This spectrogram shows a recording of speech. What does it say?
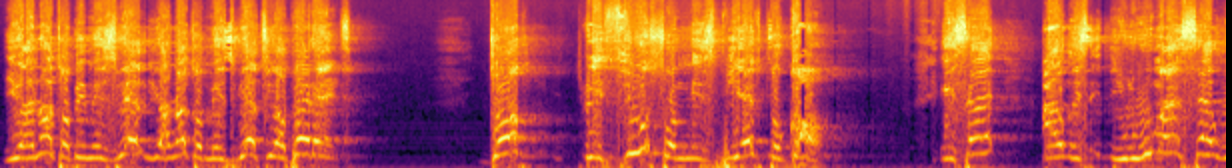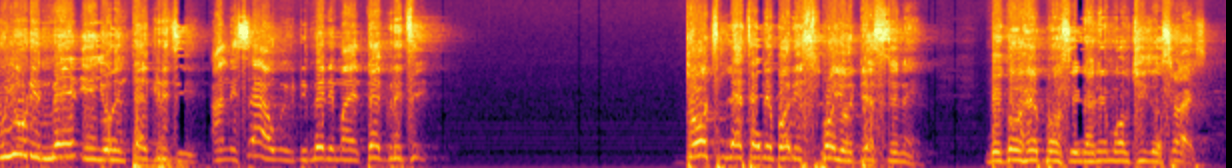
You are not to be misbehave. You are not to misbehave to your parents. Job refused to misbehave to God. He said, I will, the woman said, will you remain in your integrity? And he said, I will remain in my integrity. Don't let anybody spoil your destiny. May God help us in the name of Jesus Christ.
